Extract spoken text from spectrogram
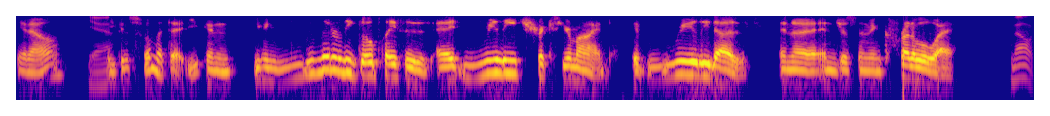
you know yeah. you can swim with it you can you can literally go places and it really tricks your mind it really does in a in just an incredible way. No,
